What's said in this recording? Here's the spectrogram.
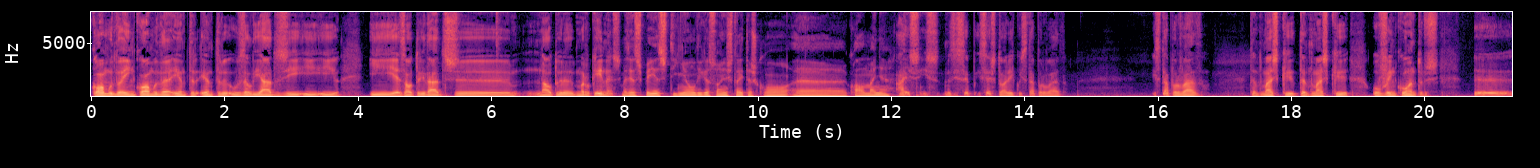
cómoda e incómoda entre, entre os aliados e, e, e, as autoridades uh, na altura marroquinas. Mas esses países tinham ligações estreitas com, uh, com a Alemanha? Ah, isso, isso, mas isso é, isso é histórico, isso está provado. Isso está provado. Tanto mais que, tanto mais que houve encontros, uh,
